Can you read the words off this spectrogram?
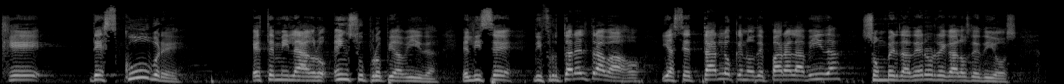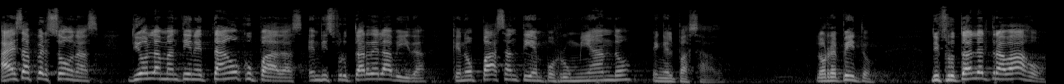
que descubre este milagro en su propia vida? Él dice, disfrutar el trabajo y aceptar lo que nos depara la vida son verdaderos regalos de Dios. A esas personas Dios las mantiene tan ocupadas en disfrutar de la vida que no pasan tiempo rumiando en el pasado. Lo repito, disfrutar del trabajo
